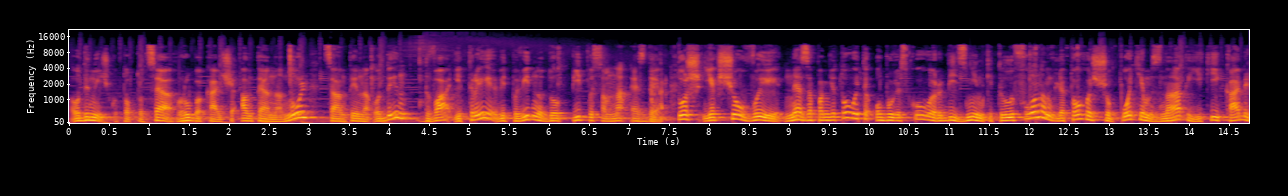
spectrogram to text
одиничку. Тобто це, грубо кажучи, антенна 0, це антенна 1, 2 і 3 відповідно до підписам на SDR. Тож, якщо ви не запам'ятовуєте, обов'язково робіть знімки телефоном для того, щоб потім знати, який кабель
